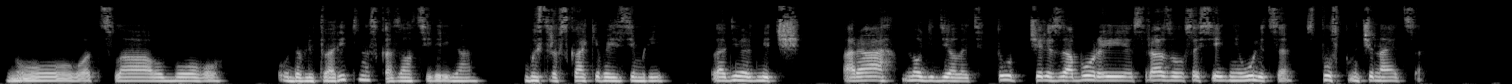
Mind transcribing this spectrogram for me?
«Ну вот, слава богу!» – удовлетворительно сказал Северьян, быстро вскакивая из земли. «Владимир Дмитриевич, пора ноги делать. Тут через забор и сразу соседняя улица спуск начинается».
